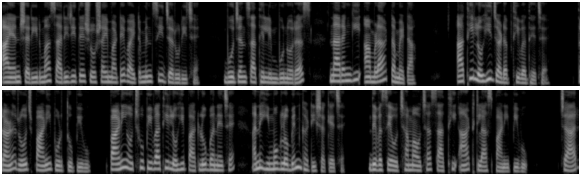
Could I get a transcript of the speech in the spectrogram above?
આયન શરીરમાં સારી રીતે શોષાય માટે વાઇટામિન સી જરૂરી છે. ભોજન સાથે લીંબુનો રસ, નારંગી, આમળા, ટમેટા. આથી લોહી ઝડપથી વધે છે. ત્રણ, રોજ પાણી પૂરતું પીવું. પાણી ઓછું પીવાથી લોહી પાતળું બને છે અને હિમોગ્લોબિન ઘટી શકે છે. દિવસે ઓછામાં ઓછા સાતથી આઠ ગ્લાસ પાણી પીવું. ચાર,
